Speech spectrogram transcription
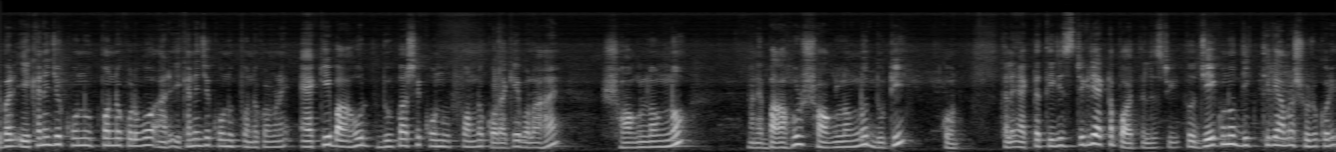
এবার এখানে যে কোন উৎপন্ন করব আর এখানে যে কোন উৎপন্ন করব মানে একই বাহুর দুপাশে কোন উৎপন্ন করাকে বলা হয় সংলগ্ন মানে বাহুর সংলগ্ন দুটি কোণ। তাহলে একটা তিরিশ ডিগ্রি, একটা পঁয়তাল্লিশ ডিগ্রি। তো যে কোনো দিক থেকে আমরা শুরু করি।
